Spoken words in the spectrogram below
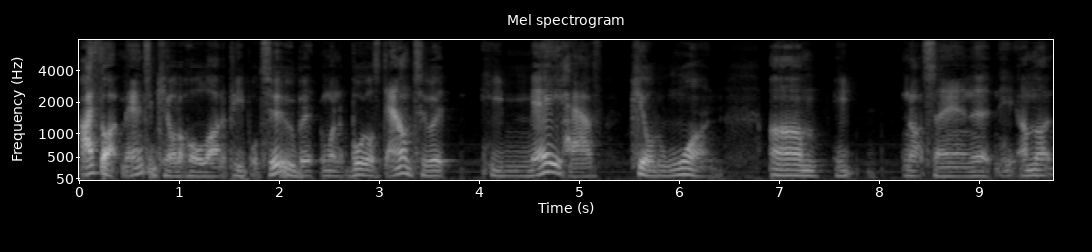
I thought Manson killed a whole lot of people too, but when it boils down to it, he may have killed one. Um, he, not saying that he, I'm not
